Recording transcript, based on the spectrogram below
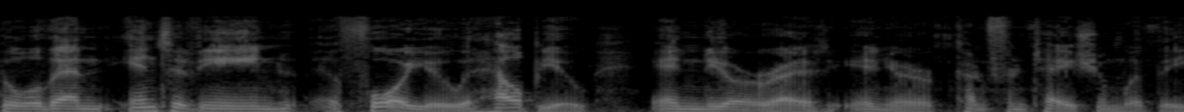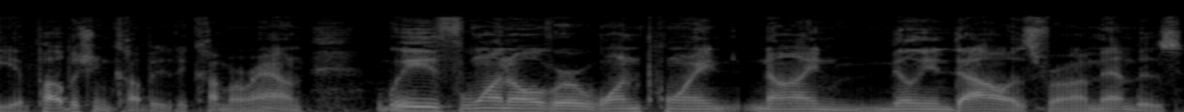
who will then intervene for you and help you in your uh, in your confrontation with the publishing company to come around. We've won over 1.9 million dollars for our members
